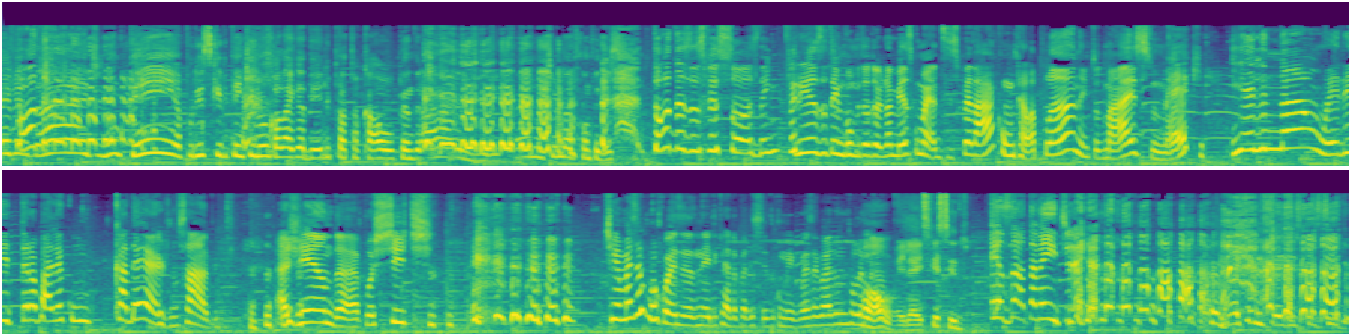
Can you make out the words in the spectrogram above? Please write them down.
É verdade, não tem. É por isso que ele tem que ir num colega dele pra tocar o pendrive. Eu não tinha dado conta disso. Todas as pessoas da empresa têm um computador na mesa, como é de se esperar, com tela plana e tudo mais, no Mac. E ele não, ele trabalha com caderno, sabe? Agenda, post-it. Tinha mais alguma coisa nele que era parecido comigo, mas agora eu não tô lembrando. Bom, ele é esquecido. Exatamente! Não é que ele seja esquecido.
